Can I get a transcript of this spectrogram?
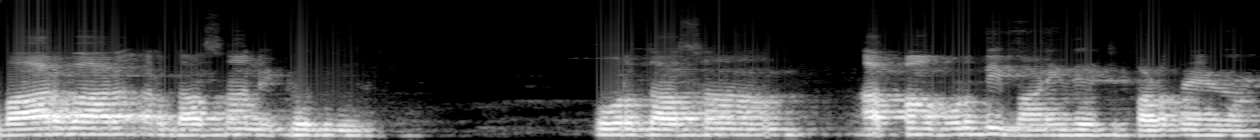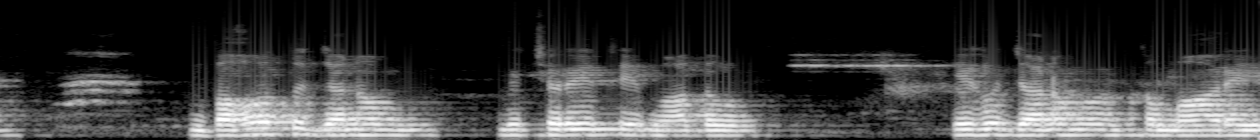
ਬਾਰ-ਬਾਰ ਅਰਦਾਸਾਂ ਨਿਕਲਦੀਆਂ। ਉਹ ਅਰਦਾਸਾਂ ਆਪਾਂ ਹੁਣ ਵੀ ਬਾਣੀ ਦੇ ਵਿੱਚ ਪੜ੍ਹਦੇ ਹਾਂ। ਬਹੁਤ ਜਨਮ ਵਿਛਰੇ ਤੇ ਮਾਧੋ ਇਹੋ ਜਨਮ ਤੁਮਾਰੇ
